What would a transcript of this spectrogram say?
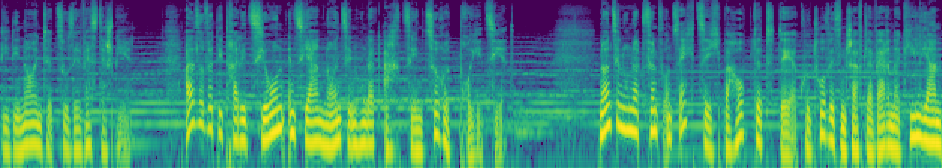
die die Neunte zu Silvester spielen. Also wird die Tradition ins Jahr 1918 zurückprojiziert. 1965 behauptet der Kulturwissenschaftler Werner Kilian,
